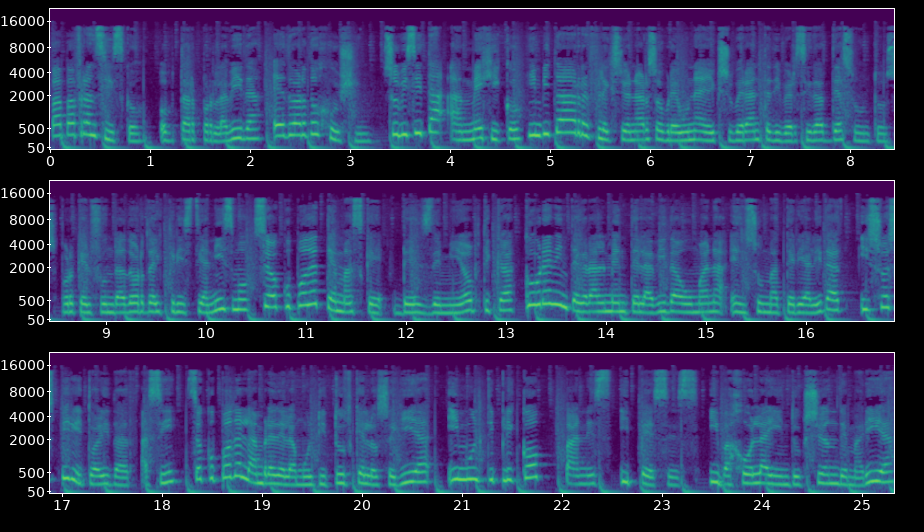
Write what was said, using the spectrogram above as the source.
Papa Francisco, optar por la vida, Eduardo Hushim. Su visita a México invita a reflexionar sobre una exuberante diversidad de asuntos, porque el fundador del cristianismo se ocupó de temas que, desde mi óptica, cubren integralmente la vida humana en su materialidad y su espiritualidad. Así, se ocupó del hambre de la multitud que lo seguía y multiplicó panes y peces, y bajó la inducción de María,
